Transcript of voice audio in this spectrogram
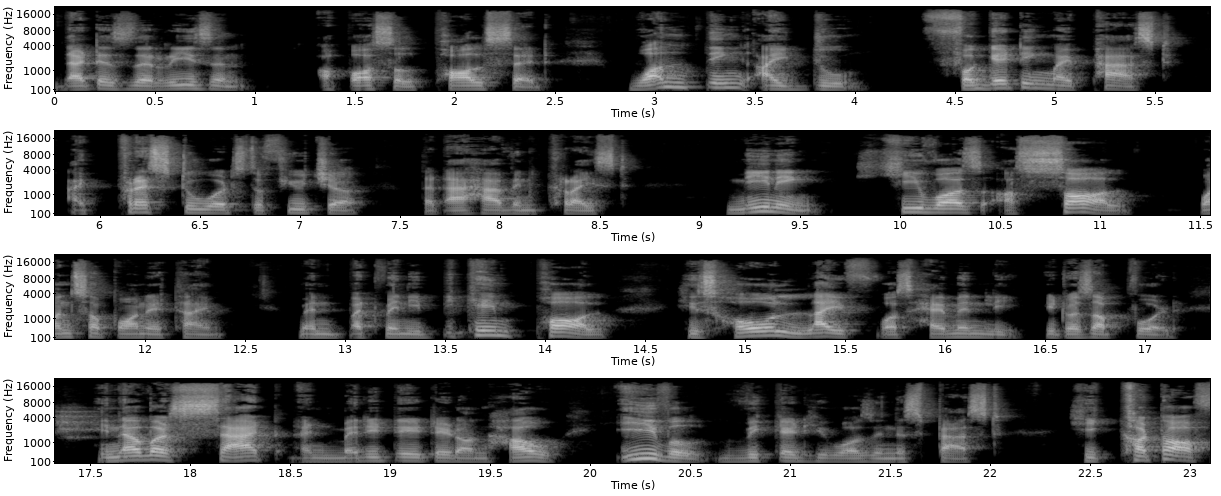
That is the reason Apostle Paul said, one thing I do, forgetting my past, I press towards the future that I have in Christ. Meaning, he was a Saul once upon a time, when, but when he became Paul, his whole life was heavenly, it was upward. He never sat and meditated on how evil, wicked he was in his past. He cut off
